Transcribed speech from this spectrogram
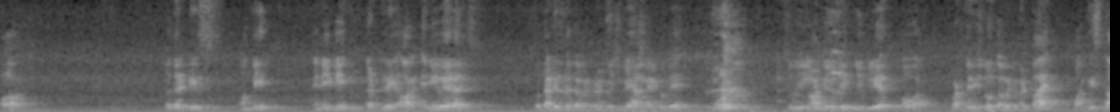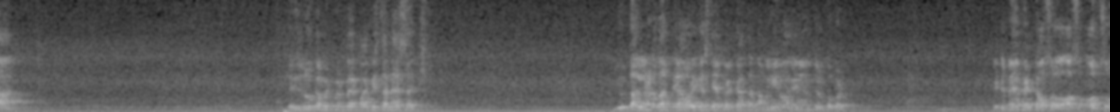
power. Whether it is on the enemy country or anywhere else. So that is the commitment which we have made to the world. So we will not be using nuclear power. But there is no commitment by Pakistan. There is no commitment by Pakistan as such. ಯುದ್ಧ ಅಲ್ಲಿ ನಡೆದಂತೆ ಅವರಿಗಷ್ಟೇ ಎಫೆಕ್ಟ್ ಆಗ್ತದೆ ನಮಗೇನು ಆಗೇನು ಅಂತ ತಿಳ್ಕೊಬೇಡ it may effect also also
